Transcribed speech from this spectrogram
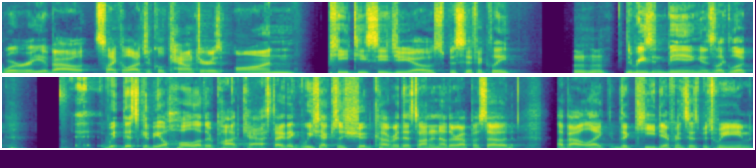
worry about psychological counters on PTCGO specifically. Mm-hmm. The reason being is like, look, we, this could be a whole other podcast. I think we actually should cover this on another episode about like the key differences between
